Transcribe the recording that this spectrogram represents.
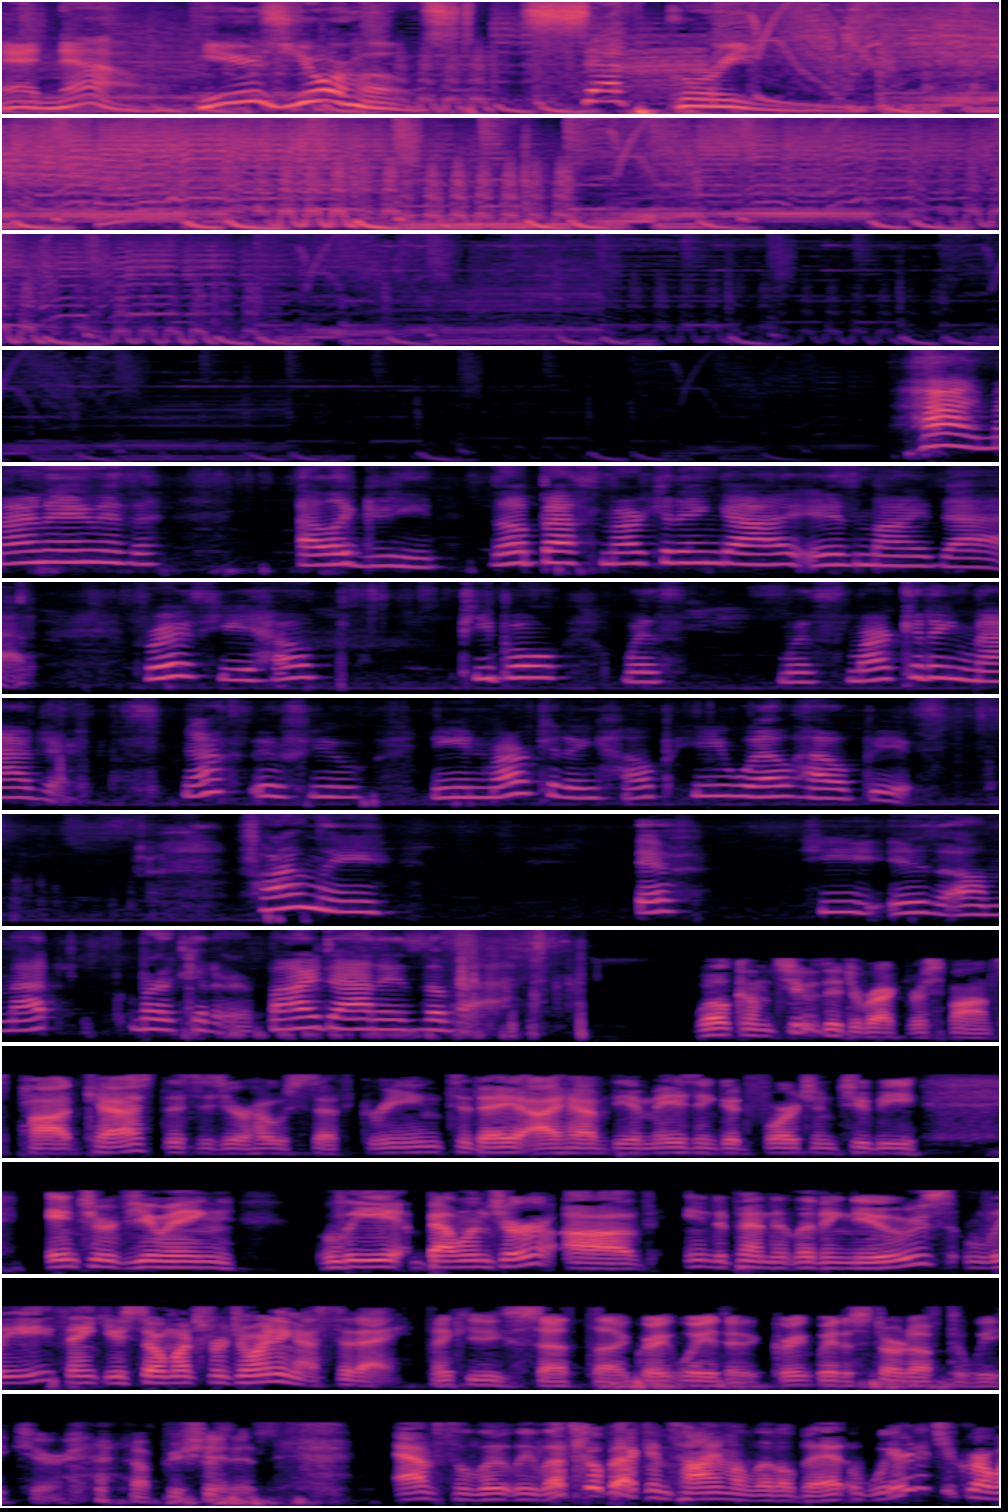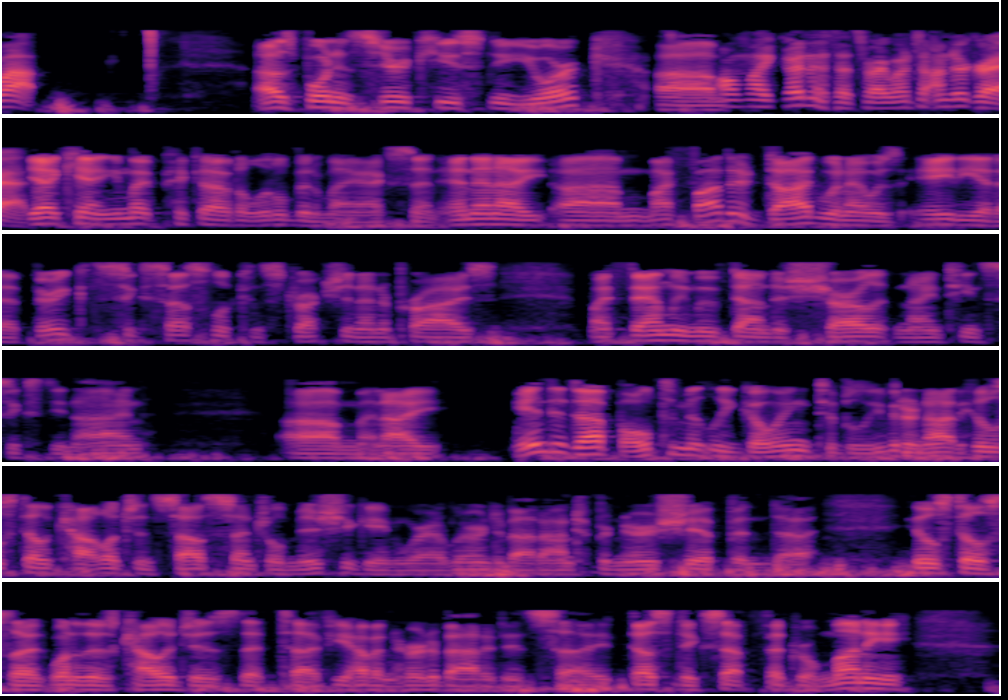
And now, here's your host, Seth Green. Hi, my name is Ella Green. The best marketing guy is my dad. First, he helps people with with marketing magic. Next, if you need marketing help, he will help you. Finally, if he is a net marketer, my dad is the best. Welcome to the Direct Response Podcast. This is your host, Seth Green. Today I have the amazing good fortune to be interviewing Lee Bellinger of Independent Living News. Lee, thank you so much for joining us today. Thank you, Seth. Uh, great way to great way to start off the week here. I appreciate it. Absolutely. Let's go back in time a little bit. Where did you grow up? I was born in Syracuse, New York. Um, oh my goodness, that's where I went to undergrad. Yeah, I can. You might pick out a little bit of my accent. And then I, um, my father died when I was 80 at a very successful construction enterprise. My family moved down to Charlotte in 1969, um, and I ended up ultimately going to, believe it or not, Hillsdale College in South Central Michigan, where I learned about entrepreneurship. And uh, Hillsdale's uh, one of those colleges that, uh, if you haven't heard about it, it's uh, it doesn't accept federal money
